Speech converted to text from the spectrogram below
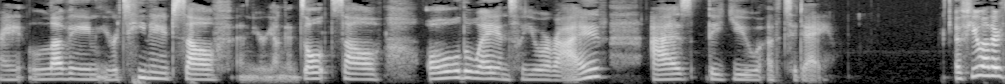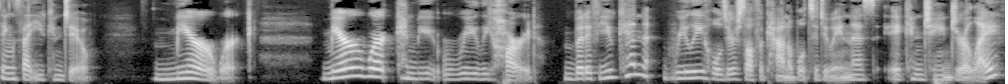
right? Loving your teenage self and your young adult self all the way until you arrive as the you of today. A few other things that you can do mirror work. Mirror work can be really hard, but if you can really hold yourself accountable to doing this, it can change your life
